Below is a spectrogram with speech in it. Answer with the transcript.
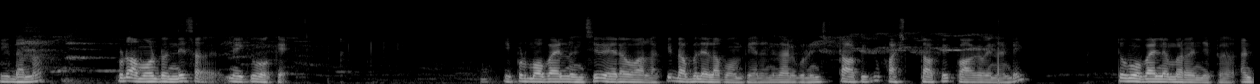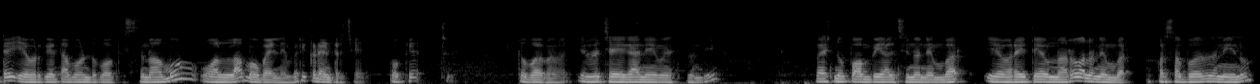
ఇది డన్నా ఇప్పుడు అమౌంట్ ఉంది స- మీకు ఓకే. ఇప్పుడు మొబైల్ నుంచి వేరే వాళ్ళకి డబ్బులు ఎలా పంపించాలని దాని గురించి టాపిక్ ఫస్ట్ టాపిక్ బాగా వినండి. టు మొబైల్ నెంబర్ అని చెప్పారు. అంటే ఎవరికైతే అమౌంట్ పంపిస్తున్నామో వాళ్ళ మొబైల్ నెంబర్ ఇక్కడ ఎంటర్ చేయాలి. ఓకే? టు మొబైల్ ఇలా చేయగానే ఏమేస్తుంది? ఫస్ట్ నువ్వు పంపించాల్సిన నెంబర్ ఎవరైతే ఉన్నారో వాళ్ళ నెంబర్. ఫర్ సపోజ్ నేను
